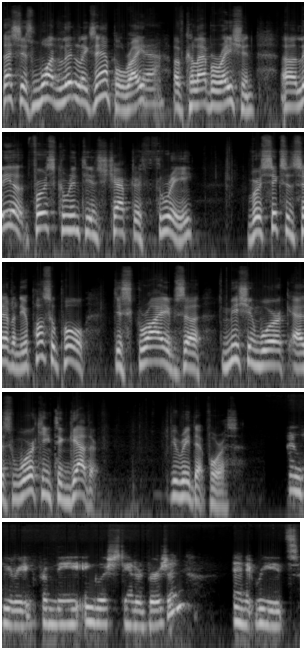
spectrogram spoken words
That's just one little example, right, Yeah. of collaboration. Uh, Leah, 1 Corinthians chapter 3, verse 6 and 7, the Apostle Paul describes uh, mission work as working together. You read that for us. I will be reading from the English Standard Version, and it reads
